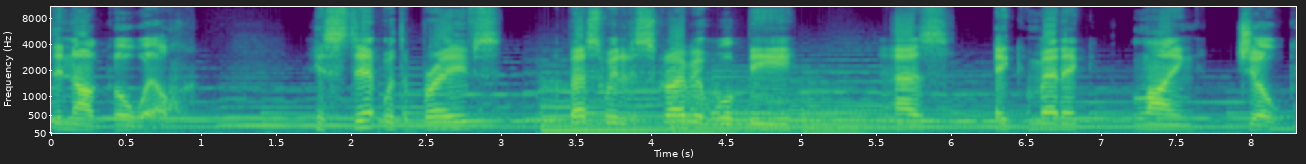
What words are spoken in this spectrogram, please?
did not go well. His stint with the Braves, the best way to describe it will be as a comedic lying joke.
